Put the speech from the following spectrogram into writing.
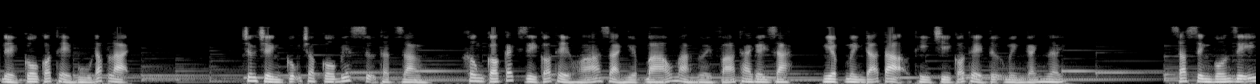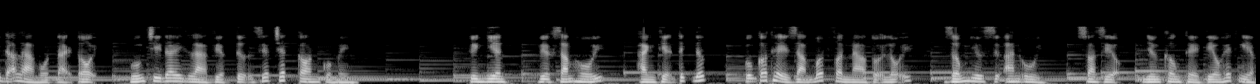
để cô có thể bù đắp lại. Chương trình cũng cho cô biết sự thật rằng, không có cách gì có thể hóa giải nghiệp báo mà người phá thai gây ra, nghiệp mình đã tạo thì chỉ có thể tự mình gánh lấy. Sát sinh vốn dĩ đã là một đại tội, huống chi đây là việc tự giết chết con của mình. Tuy nhiên, việc sám hối, hành thiện tích đức cũng có thể giảm bớt phần nào tội lỗi, giống như sự an ủi, xoa dịu, nhưng không thể tiêu hết nghiệp.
